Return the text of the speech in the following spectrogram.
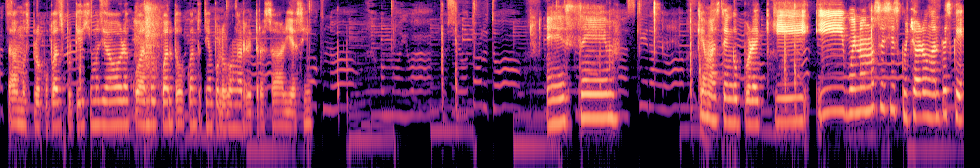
estábamos preocupados porque dijimos, ¿y ahora cuándo, cuánto, cuánto tiempo lo van a retrasar y así? Este, ¿qué más tengo por aquí? Y bueno, no sé si escucharon antes que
